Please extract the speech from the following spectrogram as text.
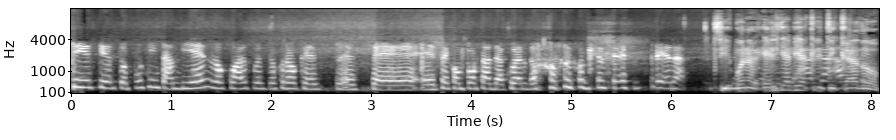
Sí, es cierto. Putin también, lo cual pues yo creo que este, se comporta de acuerdo con lo que se espera. Sí, bueno, él ya había criticado,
